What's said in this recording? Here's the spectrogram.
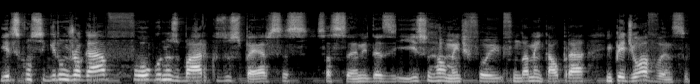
e eles conseguiram jogar fogo nos barcos dos persas sassânidas e isso realmente foi fundamental para impedir o avanço.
